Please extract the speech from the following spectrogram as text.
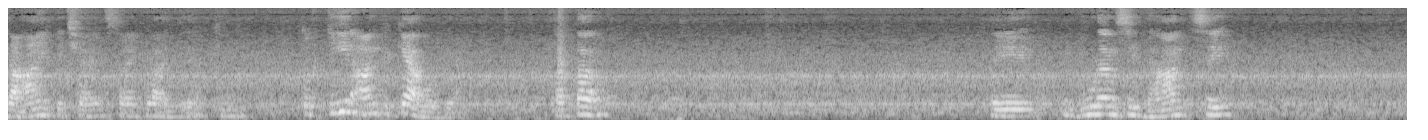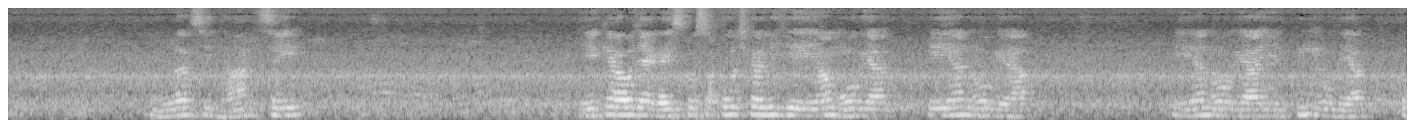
दहाई पे छः सैकड़ा ये रखेंगे। तो तीन अंक क्या हो गया? अतः गुणन सिद्धांत से, गुणन सिद्धांत से ये क्या हो जाएगा? इसको सपोज़ कर लीजिए एम हो गया, ए एन हो गया, ए एन हो गया ए पी हो गया तो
